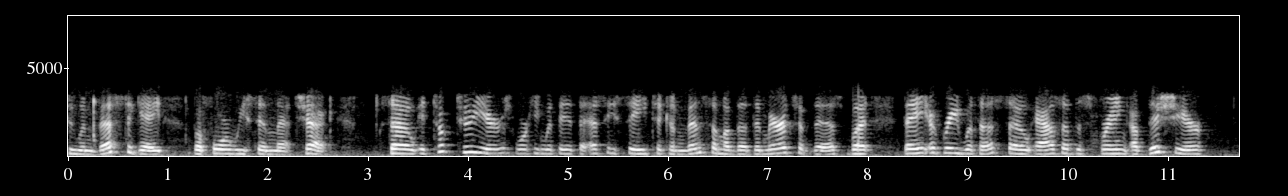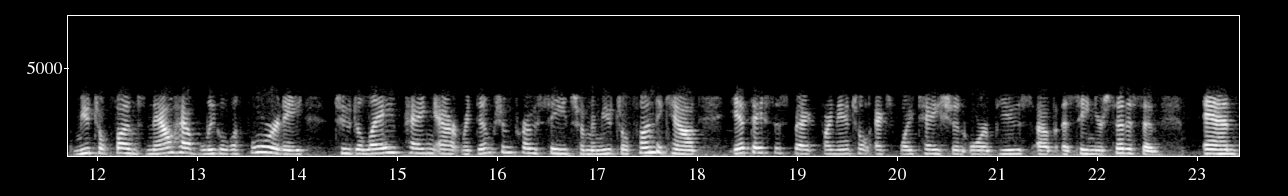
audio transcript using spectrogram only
to investigate before we send that check. So it took two years working with the, the SEC to convince them of the, the merits of this, but they agreed with us. So as of the spring of this year, mutual funds now have legal authority to delay paying out redemption proceeds from a mutual fund account if they suspect financial exploitation or abuse of a senior citizen. And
